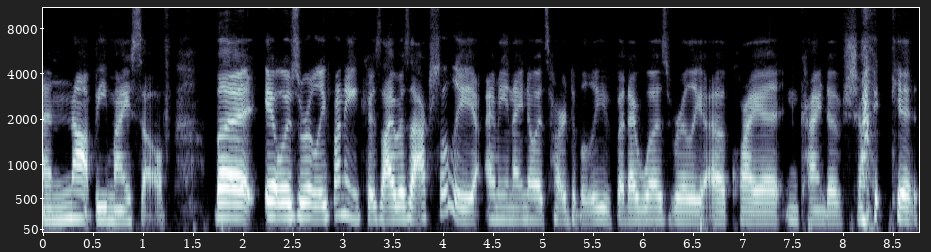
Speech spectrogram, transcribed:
and not be myself but it was really funny because I was actually, I mean, I know it's hard to believe, but I was really a quiet and kind of shy kid.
